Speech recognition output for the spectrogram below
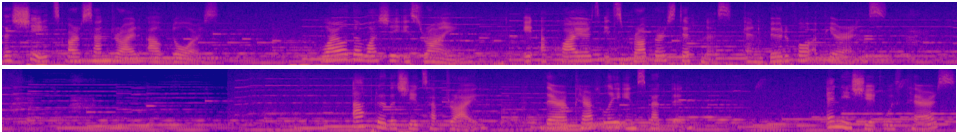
The sheets are sun-dried outdoors. While the washi is drying, it acquires its proper stiffness and beautiful appearance. After the sheets have dried, they are carefully inspected. Any sheet with tears,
